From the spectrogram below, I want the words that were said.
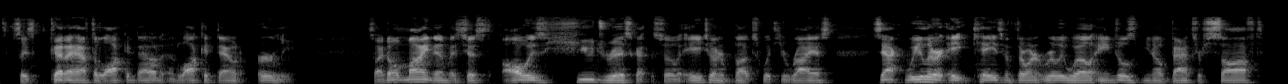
So he's going to have to lock it down and lock it down early. So I don't mind him. It's just always huge risk. So 8200 bucks with Urias. Zach Wheeler at 8K has been throwing it really well. Angels, you know, bats are soft.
